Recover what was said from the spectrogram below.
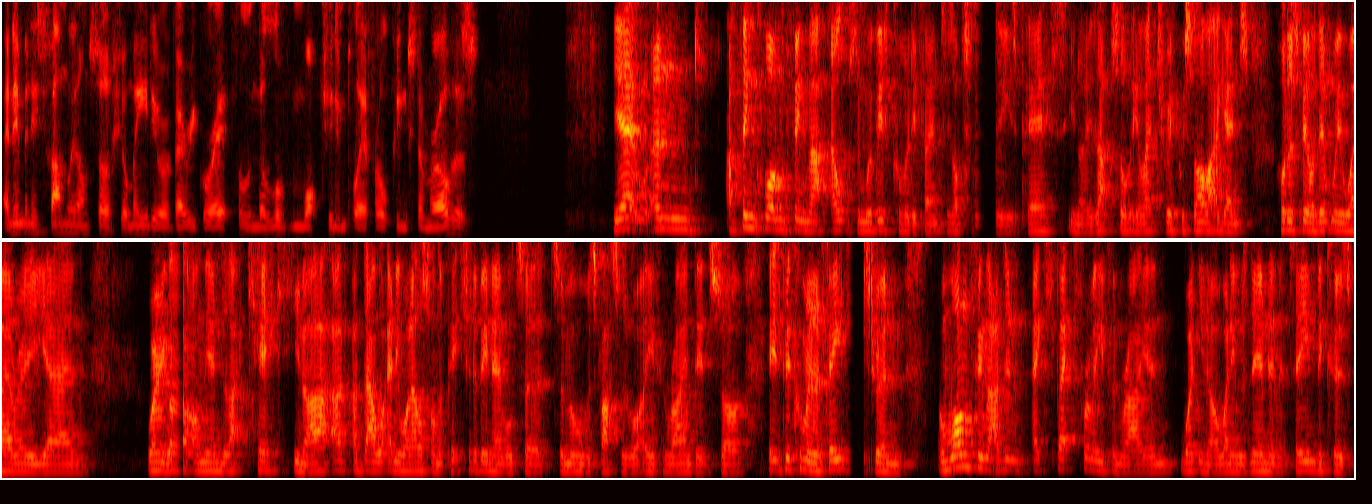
And him and his family on social media are very grateful and they love him watching him play for Kingston Rovers. Yeah, and I think one thing that helps him with his cover defence is obviously his pace. You know, he's absolutely electric. We saw that against Huddersfield, didn't we? Where he um, where he got on the end of that kick. You know, I, I, doubt anyone else on the pitch would have been able to to move as fast as what Ethan Ryan did. So it's becoming a feature. And and one thing that I didn't expect from Ethan Ryan when you know when he was named in the team because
